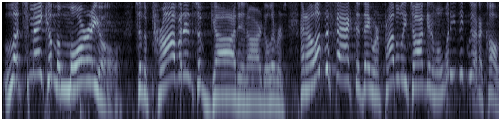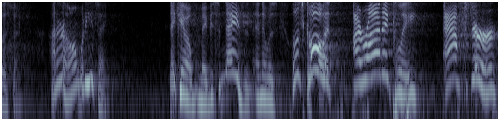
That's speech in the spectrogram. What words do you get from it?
Let's make a memorial to the providence of God in our deliverance. And I love the fact that they were probably talking, well, what do you think we ought to call this thing? I don't know. What do you think? They came up with maybe some names, and it was, well, let's call it, ironically, after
